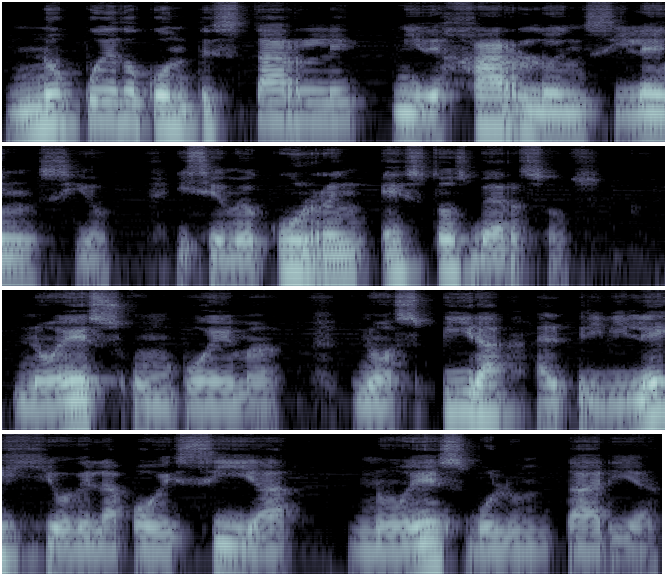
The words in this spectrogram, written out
No puedo contestarle ni dejarlo en silencio, y se me ocurren estos versos. No es un poema, no aspira al privilegio de la poesía, no es voluntaria,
